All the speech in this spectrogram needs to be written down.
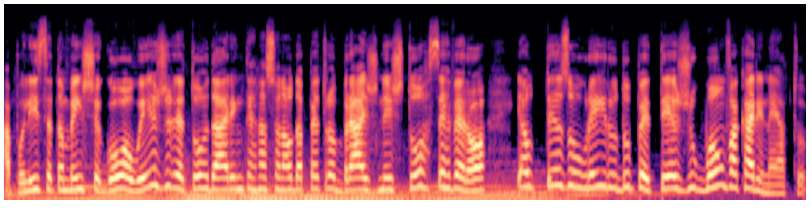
A polícia também chegou ao ex-diretor da área internacional da Petrobras, Nestor Cerveró, e ao tesoureiro do PT, João Vacari Neto.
